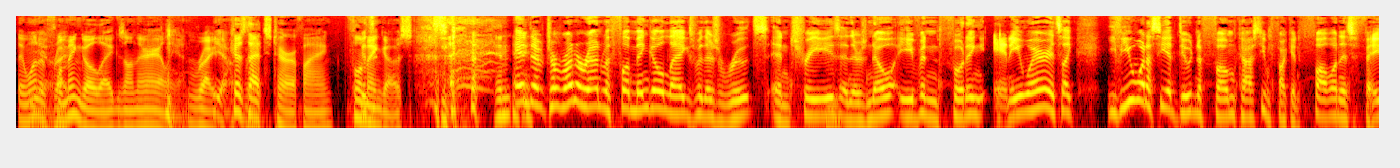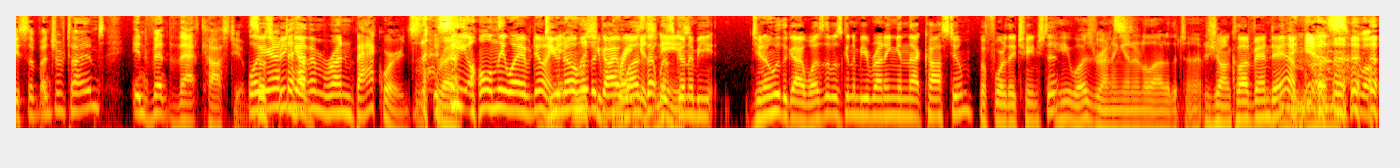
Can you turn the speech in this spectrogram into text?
They wanted Yeah. Right. flamingo legs on their alien. right. Yeah. Because that's terrifying. Flamingos. And, And to, to run around with flamingo legs where there's roots and trees and there's no even footing anywhere, it's like if you want to see a dude in a foam costume fucking fall on his face a bunch of times, invent that costume. Well, So you have to have of- him run backwards. That's the only way of doing do you it. know who the guy was his that was going to be? Do you know who the guy was that was going to be running in that costume before they changed it? He was running in it a lot of the time. Jean Claude Van Damme. yes. Well,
